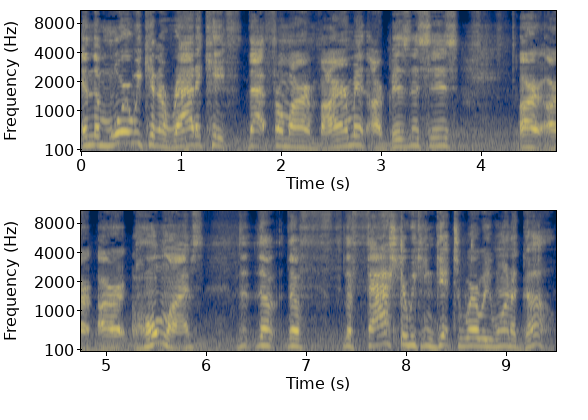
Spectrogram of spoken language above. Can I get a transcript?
And the more we can eradicate that from our environment, our businesses, our our, our home lives, the, the the the faster we can get to where we want to go.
